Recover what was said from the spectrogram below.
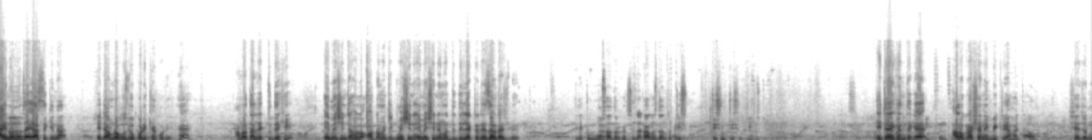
আইন অনুযায়ী আছে কিনা এটা আমরা বুঝব পরীক্ষা করে হ্যাঁ? আমরা তাহলে একটু দেখি। এই মেশিনটা হলো অটোমেটিক মেশিন এই মেশিনের মধ্যে দিলে একটা রেজাল্ট আসবে। একটু মোছা দরকার ছিল কাগজ দান তো টিস্যু টিস্যু টিস্যু। এটা এখান থেকে আলোক রাসায়নিক বিক্রিয়া হয় তো? সেই জন্য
